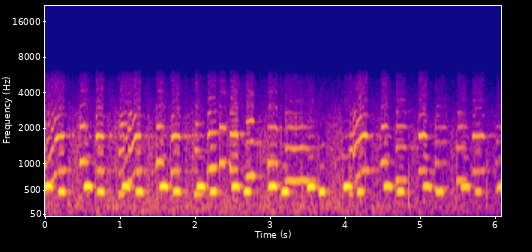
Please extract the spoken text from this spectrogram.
you.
